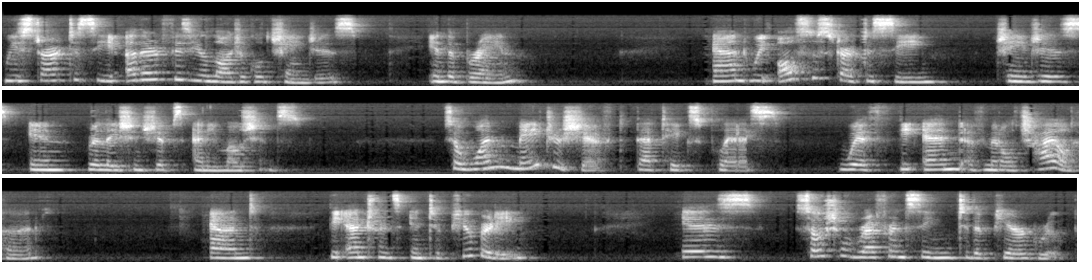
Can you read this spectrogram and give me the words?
we start to see other physiological changes in the brain, and we also start to see changes in relationships and emotions. So one major shift that takes place with the end of middle childhood and the entrance into puberty is social referencing to the peer group.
